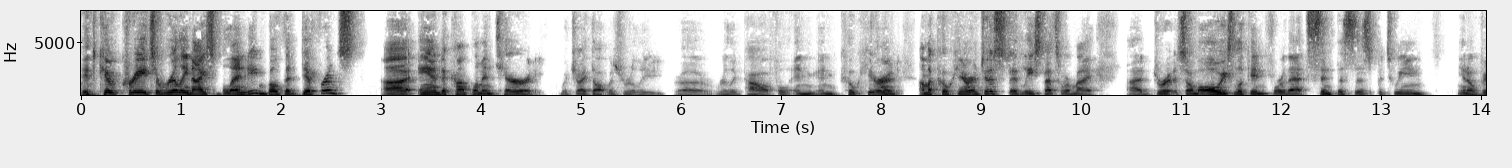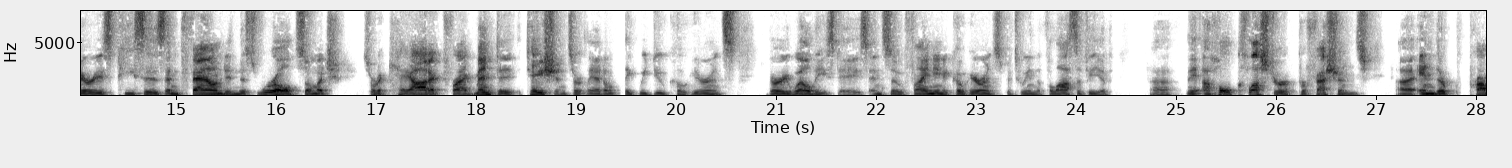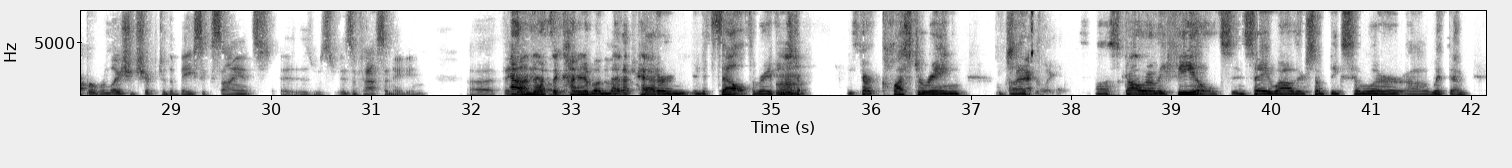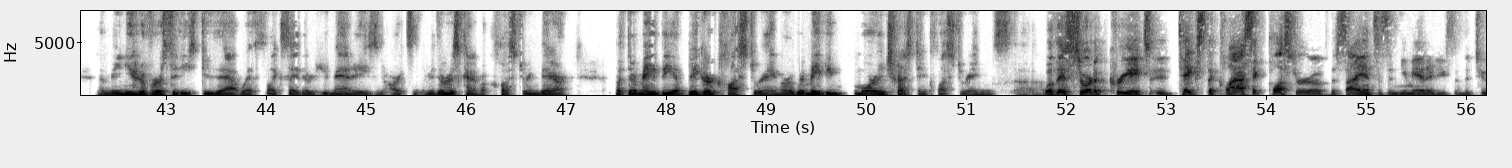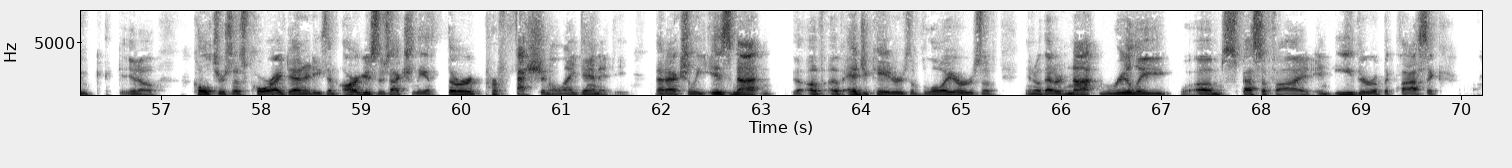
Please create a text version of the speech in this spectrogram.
It creates a really nice blending, both a difference uh, and a complementarity, which I thought was really uh, really powerful and, and coherent. I'm a coherentist, at least that's where my uh, so I'm always looking for that synthesis between you know various pieces and found in this world so much sort of chaotic fragmentation certainly i don't think we do coherence very well these days and so finding a coherence between the philosophy of uh, a whole cluster of professions uh, and their proper relationship to the basic science is, is a fascinating uh, thing. Yeah, and that's a kind of a meta pattern in itself, right? If you, mm. start, you start clustering uh, exactly. Uh, scholarly fields and say, wow, there's something similar uh, with them. I mean, universities do that with, like, say, their humanities and arts. I mean, there is kind of a clustering there, but there may be a bigger clustering, or there may be more interesting clusterings. Uh, well, this sort of creates it takes the classic cluster of the sciences and humanities and the two, you know, cultures as core identities, and argues there's actually a third professional identity that actually is not of, of educators, of lawyers, of you know, that are not really um, specified in either of the classic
